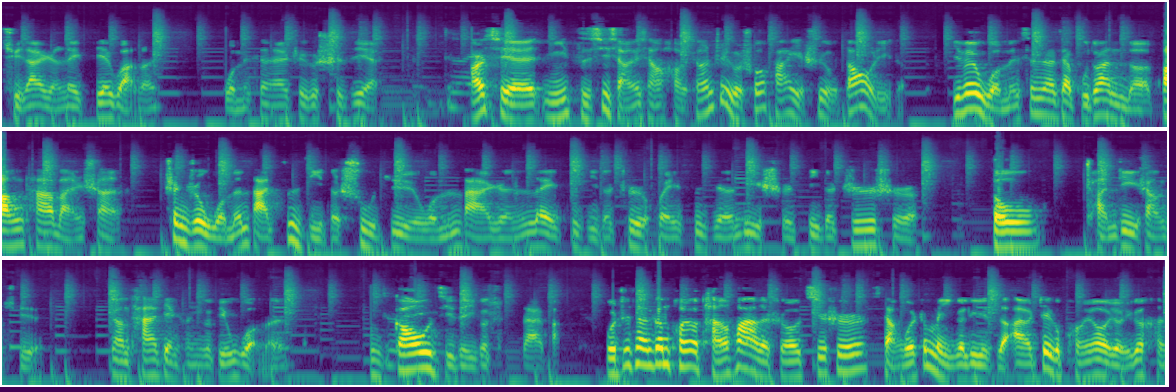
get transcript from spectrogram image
取代人类接管了我们现在这个世界。对。而且你仔细想一想，好像这个说法也是有道理的。因为我们现在在不断的帮他完善，甚至我们把自己的数据，我们把人类自己的智慧、自己的历史、自己的知识，都传递上去，让它变成一个比我们更高级的一个存在吧。我之前跟朋友谈话的时候，其实想过这么一个例子啊，这个朋友有一个很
